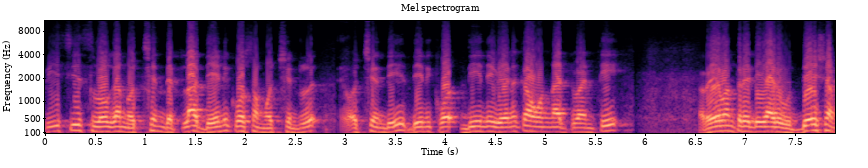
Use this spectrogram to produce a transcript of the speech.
బీసీ స్లోగన్ వచ్చింది ఎట్లా? దేనికోసం వచ్చిండ్రు? వచ్చింది? దీని కో దీని వెనుక ఉన్నటువంటి రేవంత్ రెడ్డి గారి ఉద్దేశం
